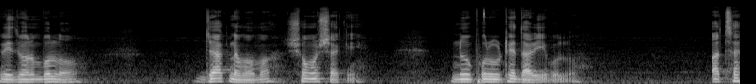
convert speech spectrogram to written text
রেজওয়ান বলল, যাক না মামা, সমস্যা কি? নূপুর উঠে দাঁড়িয়ে বলল আচ্ছা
